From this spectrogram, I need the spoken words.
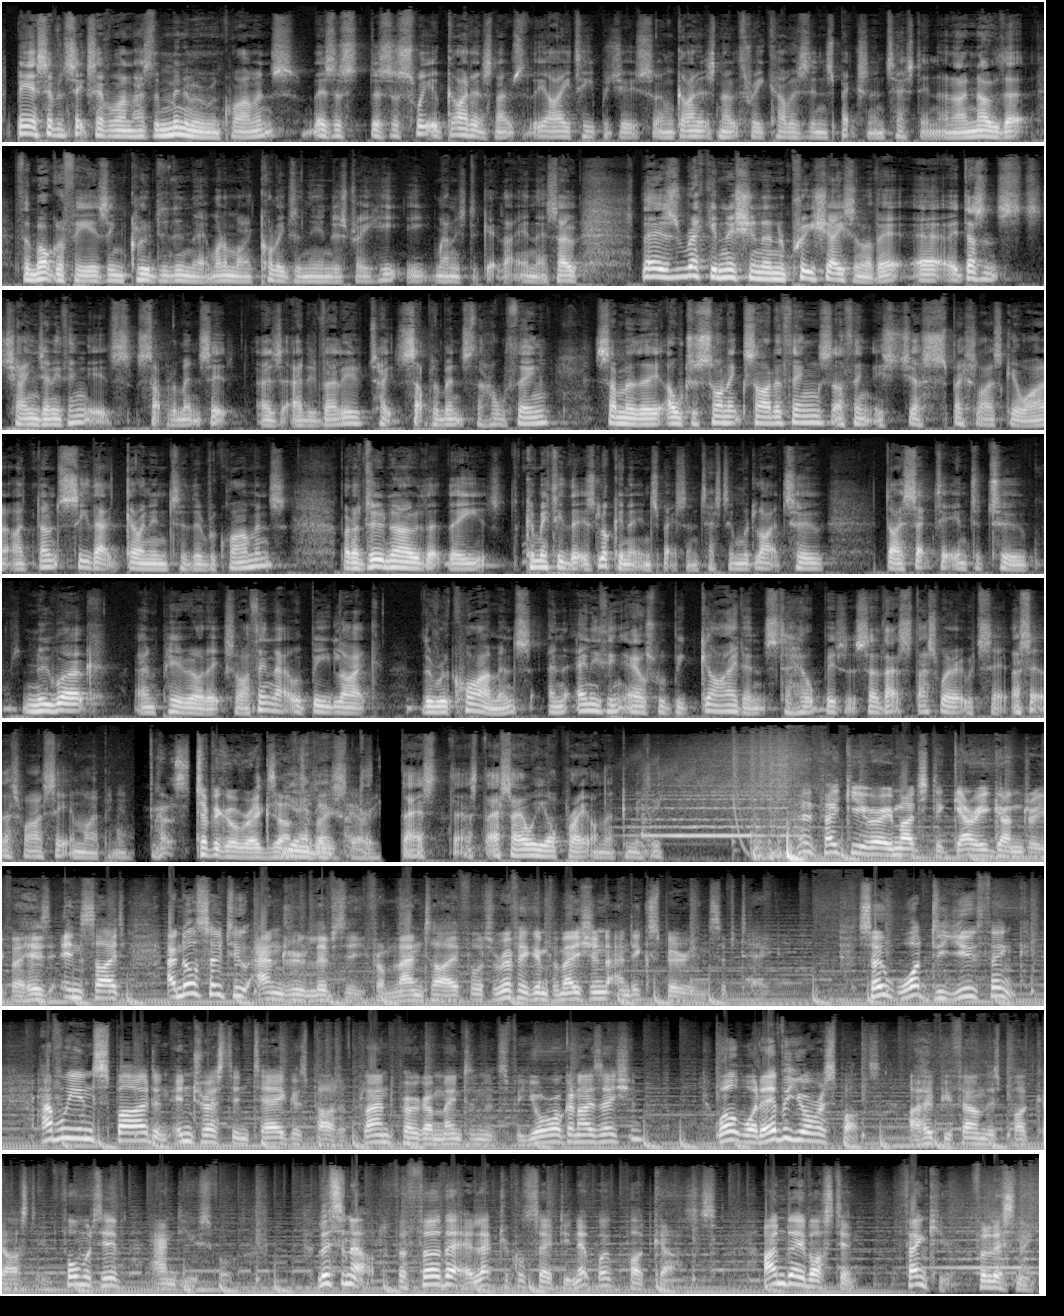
BS 7671 has the minimum requirements. There's a, there's a suite of guidance notes that the IET produce, and Guidance Note 3 covers inspection and testing. And I know that thermography is included in there. One of my colleagues in the industry, he, he managed to get that in there. So there's recognition and appreciation of it. Uh, it doesn't change anything, it supplements it as added value, takes, supplements the whole thing. Some of the ultrasonic side of things, I think it's just specialised skill. I, I, don't see that going into the requirements, but I do know that the committee that is looking at inspection and testing would like to dissect it into two new work and periodic. So I think that would be like the requirements, and anything else would be guidance to help business. So that's that's where it would sit. That's it. That's why I see it in my opinion. That's typical regs answer. Yeah, thanks, Gary. That's, that's that's how we operate on the committee. Thank you very much to Gary Gundry for his insight, and also to Andrew Livesey from Lantei for terrific information and experience of TEGG. So, what do you think? Have we inspired an interest in TEGG as part of planned program maintenance for your organisation? Well, whatever your response, I hope you found this podcast informative and useful. Listen out for further Electrical Safety Network podcasts. I'm Dave Austin. Thank you for listening.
